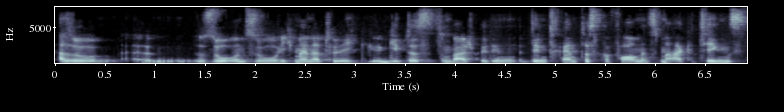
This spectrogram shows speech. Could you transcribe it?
Also ähm, so und so. Ich meine, natürlich gibt es zum Beispiel den, den Trend des Performance-Marketings,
